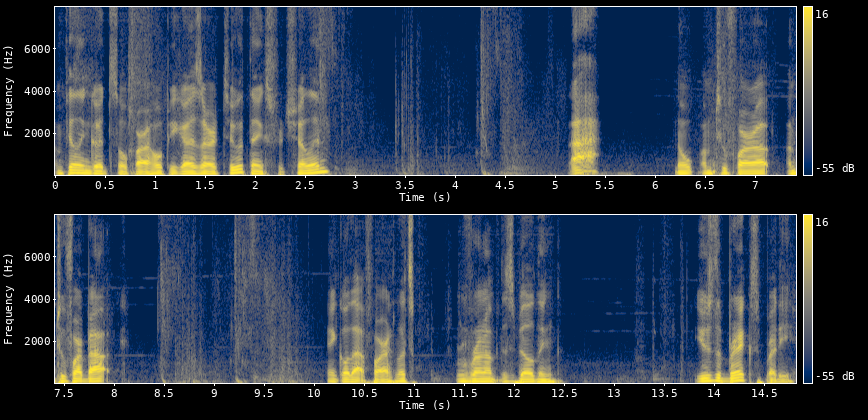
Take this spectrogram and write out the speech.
I'm feeling good so far. I hope you guys are too. Thanks for chilling. Ah. Nope, I'm too far up. I'm too far back. Can't go that far. Let's run up this building. Use the bricks, buddy.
